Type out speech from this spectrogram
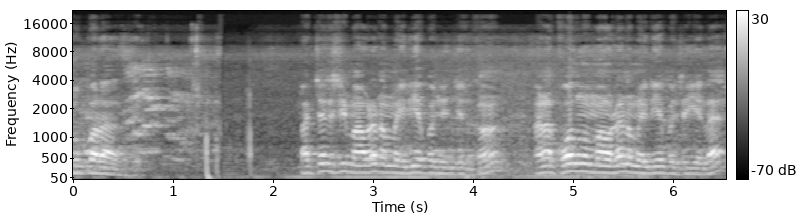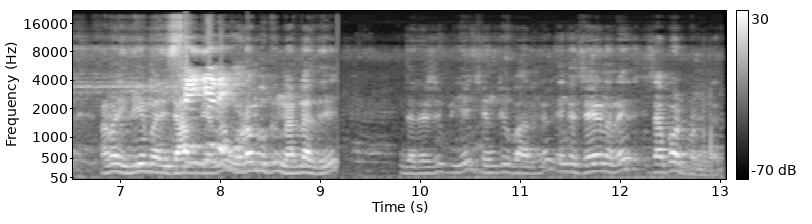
சூப்பராக இருக்குது பச்சரிசி மாவில் நம்ம இடியப்பம் செஞ்சுருக்கோம் ஆனால் கோதுமை மாவில் நம்ம இடியப்பம் செய்யலை. ஆனால் இதே மாதிரி சாப்பிட்டீங்கன்னா உடம்புக்கு நல்லது. இந்த ரெசிபியை செஞ்சு பாருங்கள் எங்கள் சேனலை சப்போர்ட் பண்ணுங்கள்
